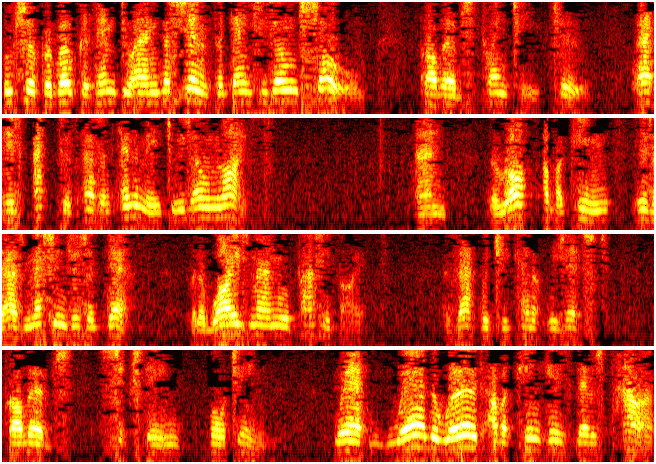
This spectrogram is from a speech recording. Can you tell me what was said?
Whoso provoketh him to anger sinneth against his own soul. Proverbs 22. That is, active as an enemy to his own life. And the wrath of a king is as messengers of death, but a wise man will pacify it, as that which he cannot resist. Proverbs 16:14. Where, where the word of a king is, there is power.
